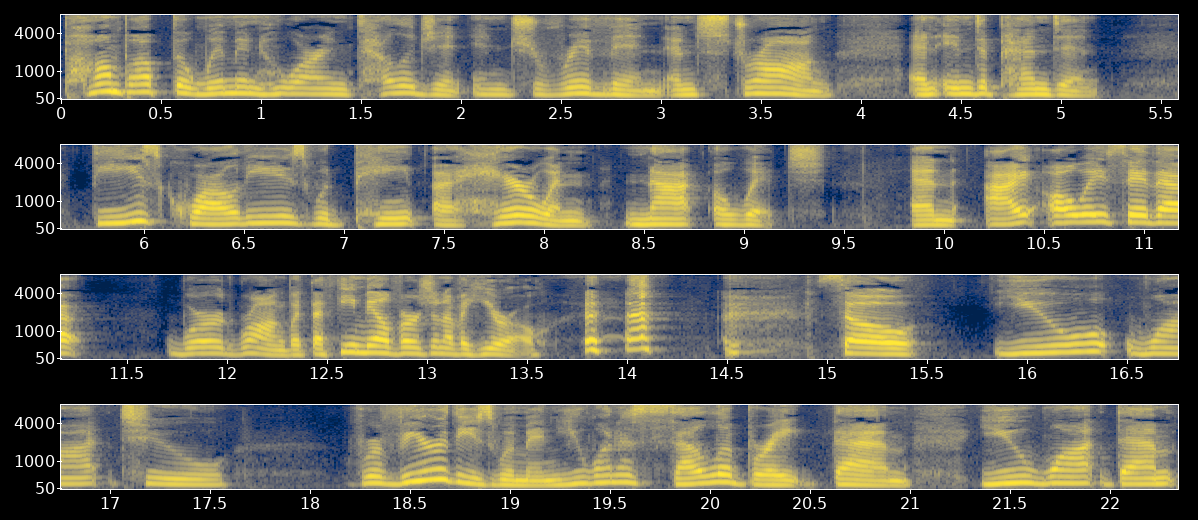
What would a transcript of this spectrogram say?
pump up the women who are intelligent and driven and strong and independent. These qualities would paint a heroine, not a witch. And I always say that word wrong, but the female version of a hero. so you want to revere these women. You want to celebrate them. You want them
